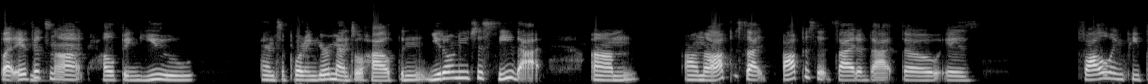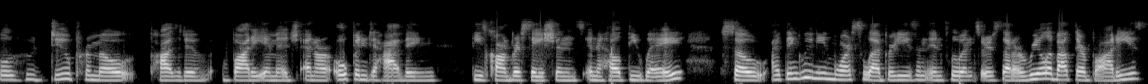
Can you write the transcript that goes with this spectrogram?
But if it's not helping you and supporting your mental health, then you don't need to see that. Um, on the opposite opposite side of that, though, is following people who do promote positive body image and are open to having these conversations in a healthy way. So I think we need more celebrities and influencers that are real about their bodies,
